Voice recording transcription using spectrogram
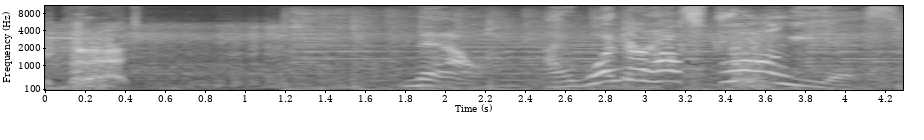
like that. Now, I wonder how strong he is.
